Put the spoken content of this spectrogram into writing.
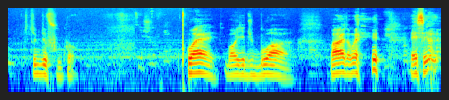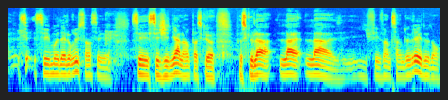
un truc de fou, quoi. C'est chauffé? Ouais, bon, il y a du bois. Ouais, ouais. Et c'est modèle russe, hein, c'est génial, hein, parce, que, parce que là, là, là, il fait 25 degrés dedans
